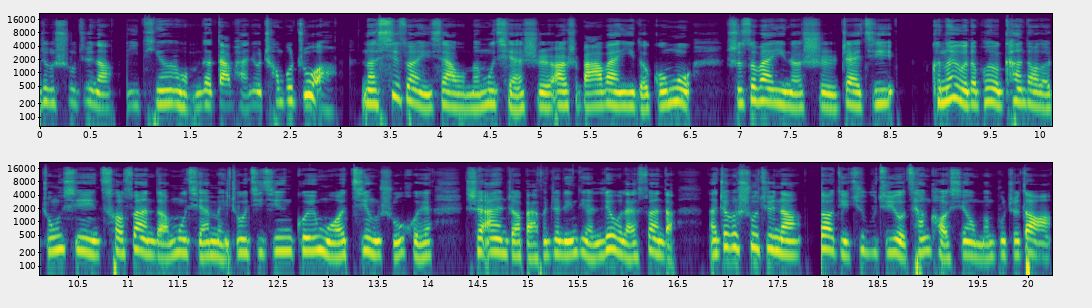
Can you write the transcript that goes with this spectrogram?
这个数据呢，一听我们的大盘就撑不住啊。那细算一下，我们目前是二十八万亿的公募，十四万亿呢是债基。可能有的朋友看到了中信测算的目前每周基金规模净赎回是按照百分之零点六来算的。那这个数据呢，到底具不具有参考性，我们不知道啊。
